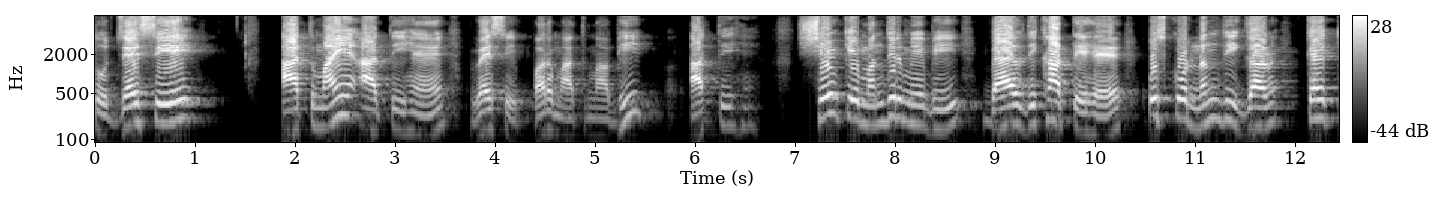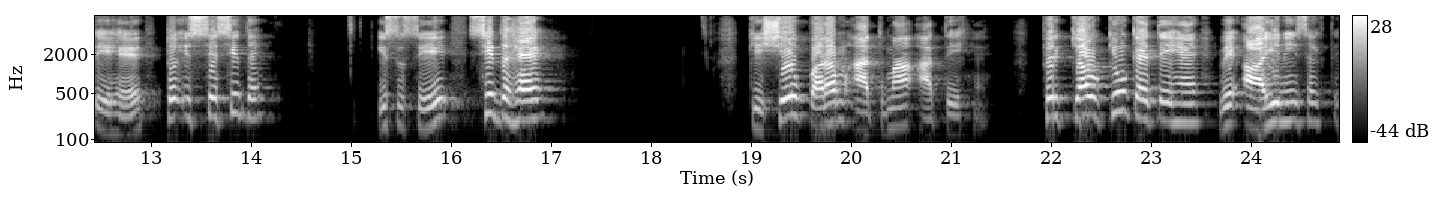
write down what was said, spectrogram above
तो जैसे आत्माएँ आती हैं, वैसे परमात्मा भी आते हैं। शिव के मंदिर में भी बैल दिखाते हैं, उसको नंदी गण कहते हैं तो इससे सिद्ध है। इससे सिद्ध है कि शिव परम आत्मा आते हैं। फिर क्यों क्यों कहते हैं, वे आ ही नहीं सकते?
